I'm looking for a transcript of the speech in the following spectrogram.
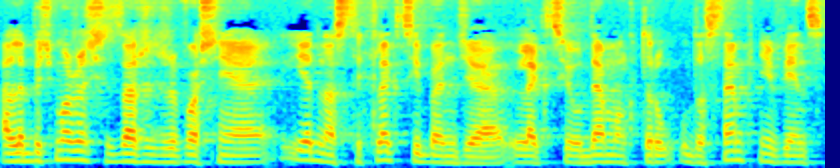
ale być może się zdarzyć, że właśnie jedna z tych lekcji będzie lekcją demo, którą udostępnię, więc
